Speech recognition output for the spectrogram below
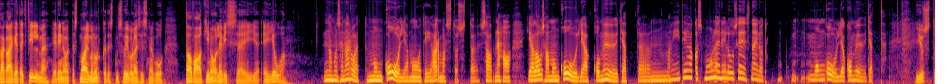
väga ägedaid filme erinevatest maailmanurkadest, mis võib-olla siis nagu tavakinolevisse ei, ei jõua no ma saan aru, et Mongoolia moodi armastust saab näha ja lausa Mongoolia komöödiat. ma ei tea, kas ma olen elu sees näinud Mongoolia komöödiat. just,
